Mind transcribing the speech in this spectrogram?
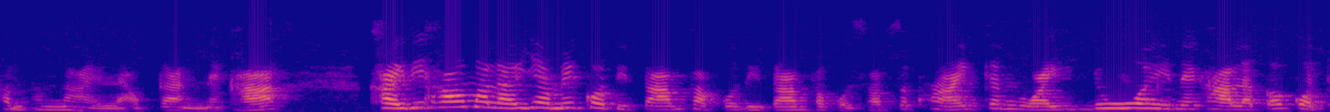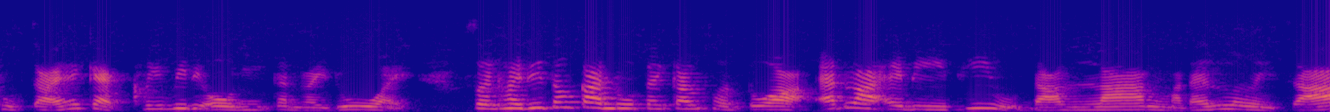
คำทำนายแล้วกันนะคะ ใครที่เข้ามาแล้วยังไม่กดติดตามฝากกดติดตามฝากกด subscribe กันไว้ด้วยนะคะ แล้วก็กดถูกใจให้แก่คลิปวิดีโอนี้กันไว้ด้วย ส่วนใครที่ต้องการดูเป็นการส่วนตัวแอดไลน์ ID ที่อยู่ด้านล่างมาได้เลยจ้า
